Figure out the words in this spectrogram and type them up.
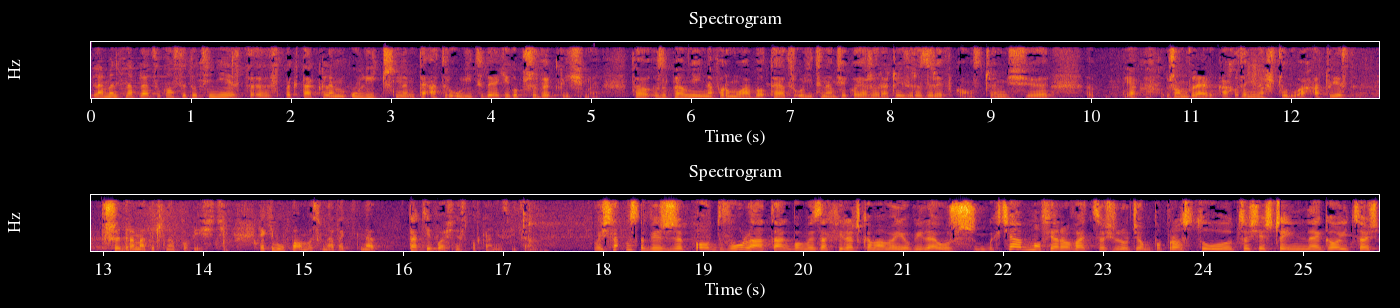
Lament na Placu Konstytucji nie jest e, spektaklem ulicznym, teatru ulicy, do jakiego przywykliśmy. To zupełnie inna formuła, bo teatr ulicy nam się kojarzy raczej z rozrywką, z czymś e, jak żonglerka, chodzenie na szczudłach, a tu jest trzy dramatyczne opowieści. Jaki był pomysł na, taki, na takie właśnie spotkanie z widzami? Myślałam sobie, że po dwóch latach, bo my za chwileczkę mamy jubileusz, chciałabym ofiarować coś ludziom, po prostu coś jeszcze innego i coś,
